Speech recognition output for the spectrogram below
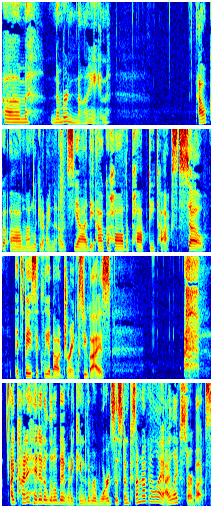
Um, number nine, alcohol. Um, I'm looking at my notes. Yeah, the alcohol, the pop detox. So it's basically about drinks, you guys. I kind of hit it a little bit when it came to the reward system because I'm not going to lie, I like Starbucks,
